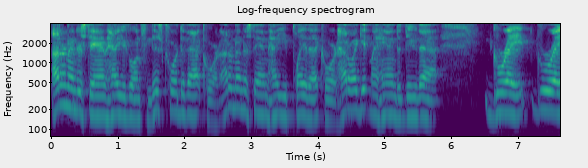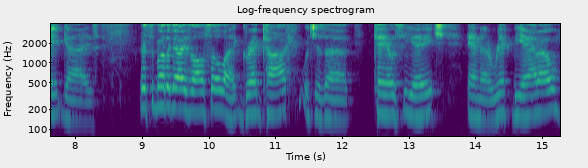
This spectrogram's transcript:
I don't understand how you're going from this chord to that chord. I don't understand how you play that chord. How do I get my hand to do that? Great, great guys. There's some other guys also like Greg Koch, which is a K O C H, and uh, Rick Beato,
